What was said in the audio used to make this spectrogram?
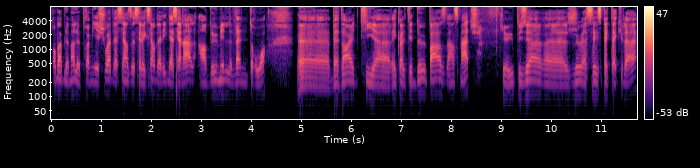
probablement le premier choix de la séance de sélection de la Ligue nationale en 2023. Euh, Bedard qui a récolté deux passes dans ce match, qui a eu plusieurs euh, jeux assez spectaculaires.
